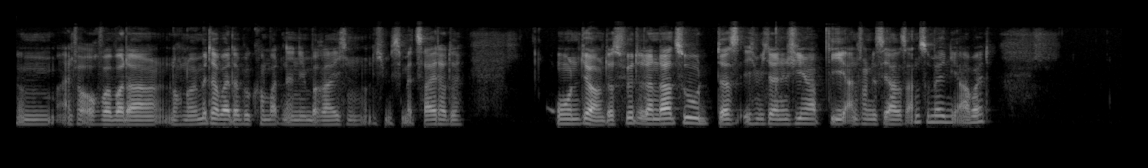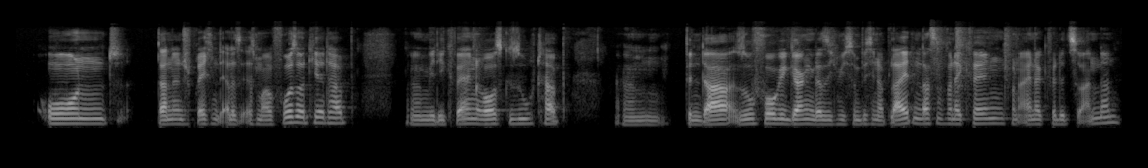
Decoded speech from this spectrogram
Ähm, einfach auch, weil wir da noch neue Mitarbeiter bekommen hatten in den Bereichen und ich ein bisschen mehr Zeit hatte. Und ja, das führte dann dazu, dass ich mich dann entschieden habe, die Anfang des Jahres anzumelden, die Arbeit. Und dann entsprechend alles erstmal vorsortiert habe, äh, mir die Quellen rausgesucht habe. Ähm, bin da so vorgegangen, dass ich mich so ein bisschen habe leiten lassen von der Quellen, von einer Quelle zur anderen.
